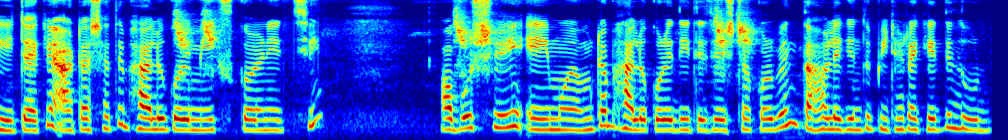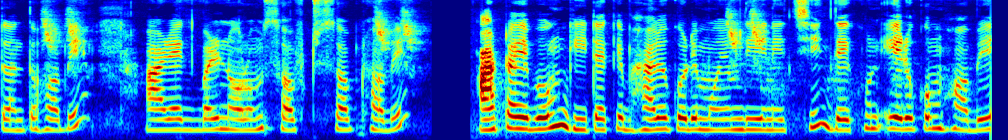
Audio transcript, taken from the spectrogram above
ঘিটাকে আটার সাথে ভালো করে মিক্স করে নিচ্ছি। অবশ্যই এই ময়মটা ভালো করে দিতে চেষ্টা করবেন, তাহলে কিন্তু পিঠাটা খেতে দুর্দান্ত হবে আর একবারে নরম সফট সফট হবে। আটা এবং ঘিটাকে ভালো করে ময়ম দিয়ে নিচ্ছি। দেখুন এরকম হবে,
